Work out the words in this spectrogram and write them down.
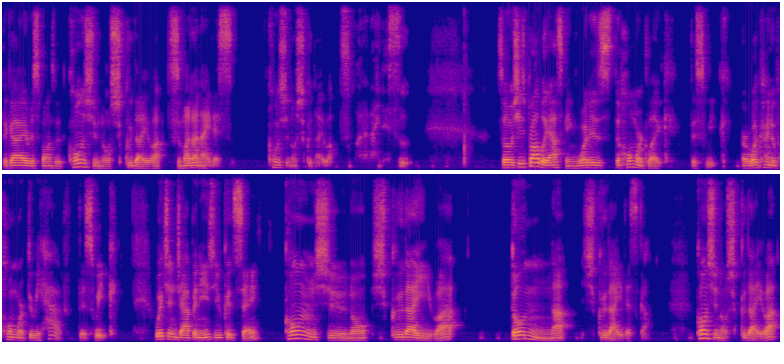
the guy responds with 今週の宿題はつまらないです。今週の宿題はつまらないです。So she's probably asking, what is the homework like this week? Or what kind of homework do we have this week? Which in Japanese you could say, 今週の宿題はどんな宿題ですか今週の宿題は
